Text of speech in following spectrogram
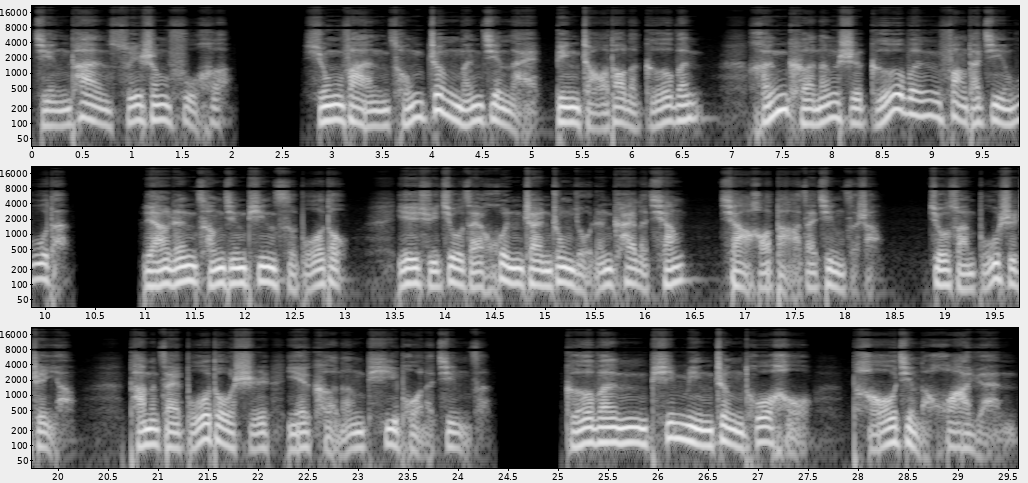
警探随声附和。凶犯从正门进来，并找到了格温，很可能是格温放他进屋的。两人曾经拼死搏斗，也许就在混战中有人开了枪，恰好打在镜子上。就算不是这样，他们在搏斗时也可能踢破了镜子。格温拼命挣脱后，逃进了花园，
